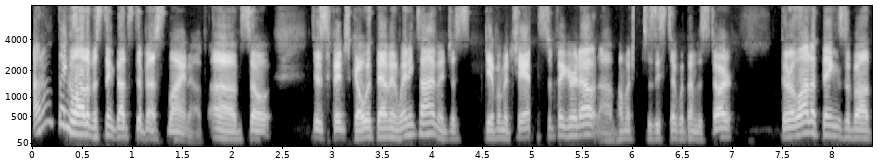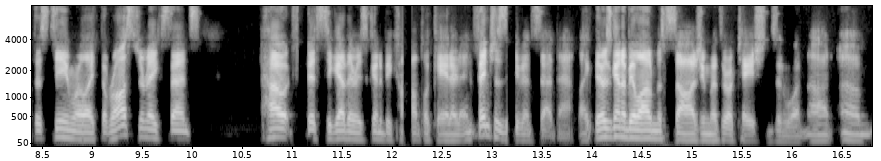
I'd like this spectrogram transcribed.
I don't think a lot of us think that's the best lineup. Um, so does Finch go with them in winning time and just give them a chance to figure it out? Um, how much does he stick with them to start? There are a lot of things about this team where like the roster makes sense. How it fits together is going to be complicated, and Finch has even said that. Like, there's going to be a lot of massaging with rotations and whatnot. Um,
